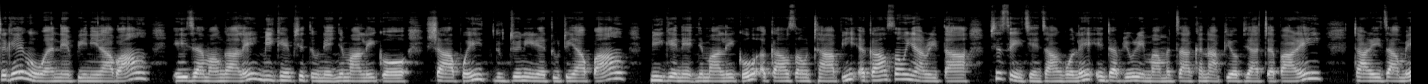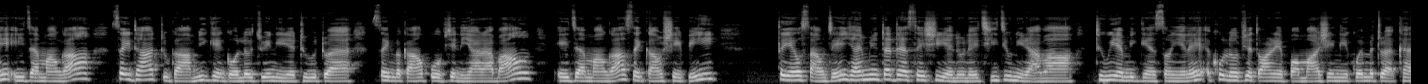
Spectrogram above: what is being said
တကယ်ကိုဝမ်းနေပြီးနေတာပါအေဂျန်မောင်ကလည်းမိခင်ဖြစ်သူနဲ့ညီမလေးကိုရှာပွေလူကျွေးနေတဲ့သူတယောက်ပါမိခင်နဲ့ညီမလေးကိုအကောင်းဆုံးထားပြီးအကောင်းဆုံးရာရီတာဖြစ်စေခြင်းကြောင့်ကိုလည်းအင်တာဗျူးတွေမှာမကြာခဏပြောပြတတ်ပါတယ်ဒါတွေကြောင့်ပဲအေဂျန်မောင်ကစိတ်ထားသူကမိခင်ကိုလှုပ်ကြွေးနေတဲ့သူအတွက်စိတ်မကောင်းပို့ဖြစ်နေရတာပါအေဂျန်မောင်ကစိတ်ကောင်းရှိပြီး တရုတ်ဆောင်ခြင်းရိုင်းမြင့်တက်တဲ့စိတ်ရှိရလို့လည်းချီးကျူးနေတာပါသူရဲ့မိခင်ဆိုရင်လည်းအခုလိုဖြစ်သွားတဲ့ပုံမှာရှင်ဒီကွဲမတွက်ခံ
